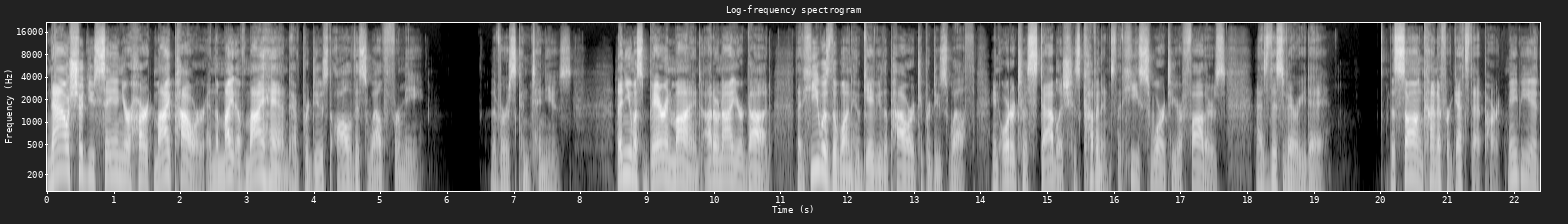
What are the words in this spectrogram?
Now should you say in your heart, My power and the might of my hand have produced all this wealth for me. The verse continues. Then you must bear in mind Adonai your God, that he was the one who gave you the power to produce wealth, in order to establish his covenant that he swore to your fathers as this very day. The song kind of forgets that part. Maybe it,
